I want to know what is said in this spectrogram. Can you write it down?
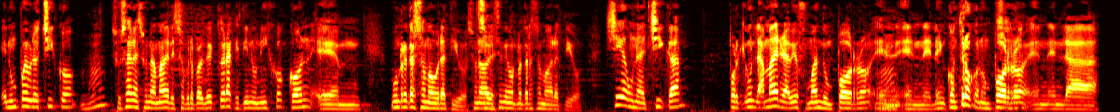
en un pueblo chico. Susana es una madre sobreprotectora que tiene un hijo con eh, un retraso madurativo. Es una Sí. adolescente con un retraso madurativo. Llega una chica porque un- la madre la vio fumando un porro. en, en- la encontró con un porro Sí. en, en la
